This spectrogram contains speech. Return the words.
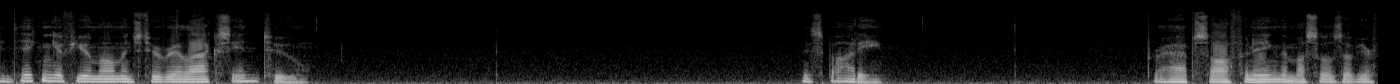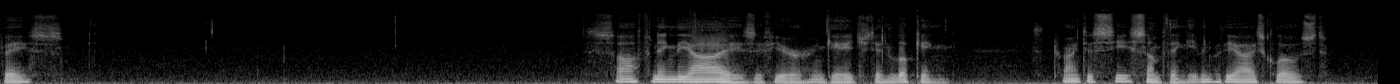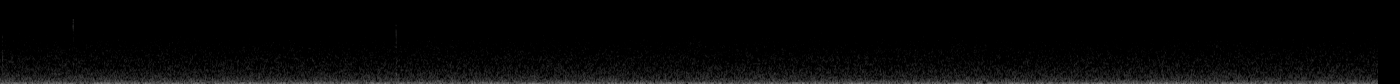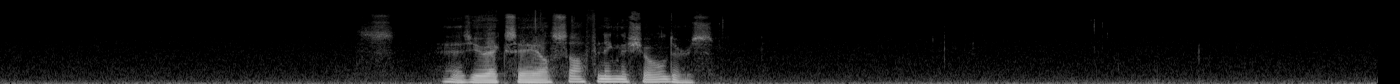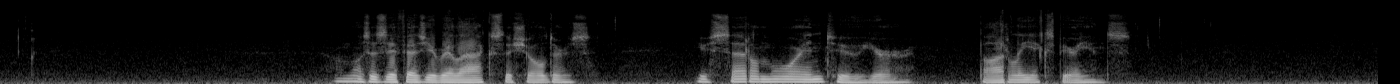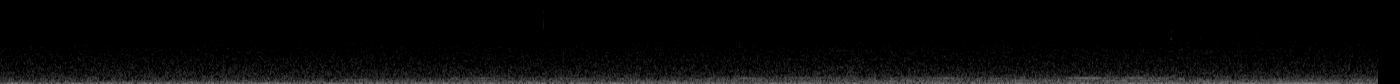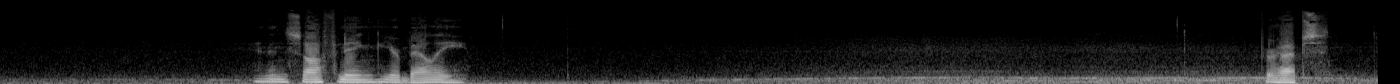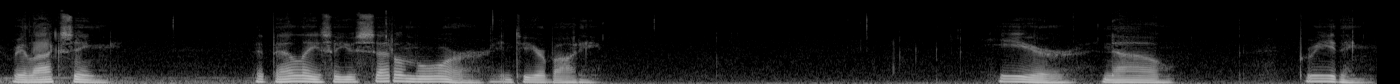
And taking a few moments to relax into this body. Perhaps softening the muscles of your face. Softening the eyes if you're engaged in looking, trying to see something even with the eyes closed. As you exhale, softening the shoulders. Almost as if as you relax the shoulders, you settle more into your bodily experience. And then softening your belly. Perhaps relaxing the belly so you settle more into your body. Here, now, breathing.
